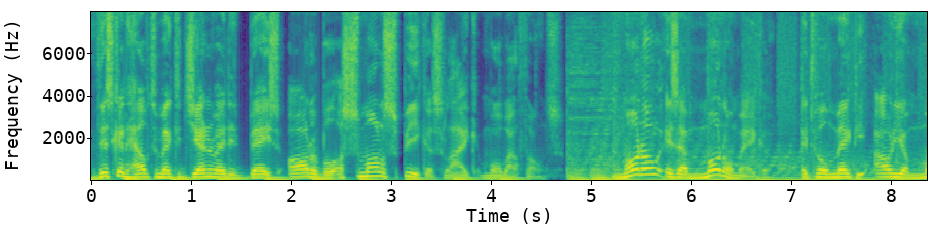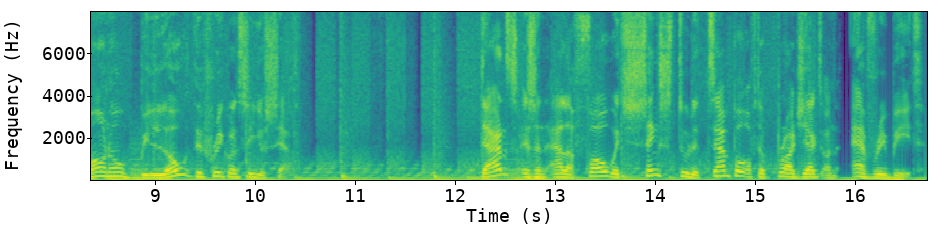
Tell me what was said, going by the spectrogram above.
This can help to make the generated bass audible on smaller speakers like mobile phones. Mono is a mono maker. It will make the audio mono below the frequency you set. Dance is an LFO which syncs to the tempo of the project on every beat.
